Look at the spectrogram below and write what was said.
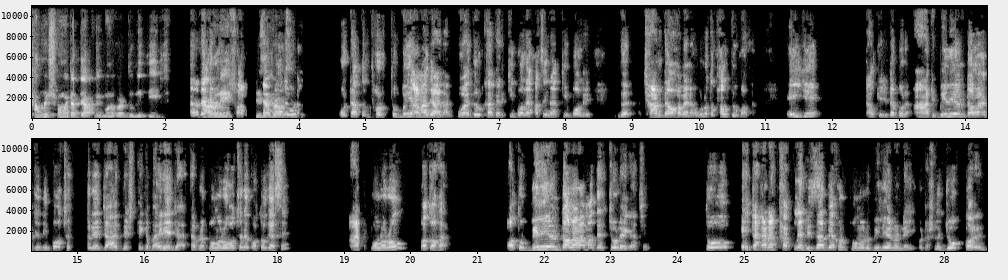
সামনের সময়টাতে আপনি মনে করেন দুর্নীতির কারণে রিজার্ভ ওটা- তো ধর্তব্যই আনা যায় না। ওয়াইদুল কাদের কি বলে, হাসিনা কি বলে ছাড় দেওয়া হবে না। ওগুলো তো ফালতু কথা। এই যে কালকে যেটা বলে, আট বিলিয়ন ডলার যদি বছরে যায়, দেশ থেকে বাইরে যায়, তারপরে পনেরো বছরে কত গেছে? আট, পনেরো, কত হয়? অত বিলিয়ন ডলার আমাদের চলে গেছে। তো এই টাকাটা থাকলে রিজার্ভ এখন পনেরো বিলিয়নও নেই, ওটার সঙ্গে যোগ করেন।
